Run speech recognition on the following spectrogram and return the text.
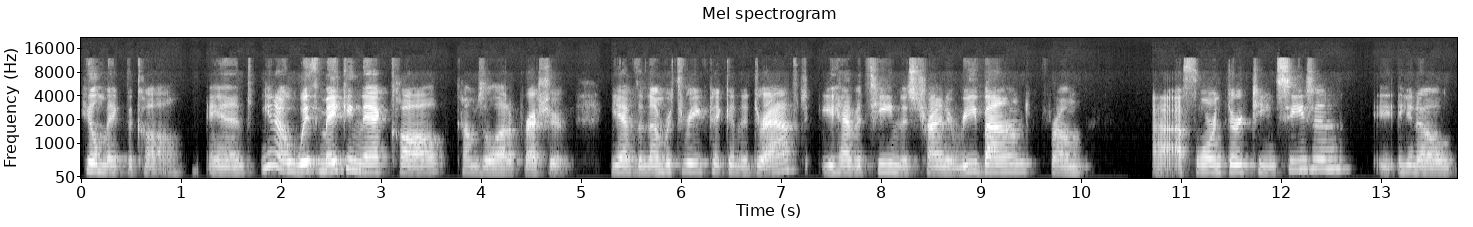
he'll make the call. And you know, with making that call comes a lot of pressure you have the number three pick in the draft. You have a team that's trying to rebound from uh, a four and 13 season. You know,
